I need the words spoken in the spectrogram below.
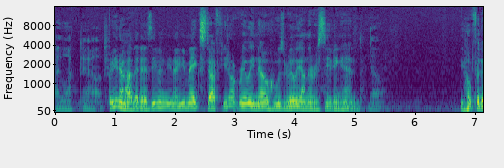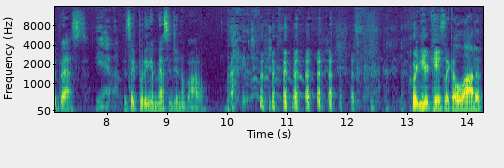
I lucked out. But you know how that is. Even you know, you make stuff. You don't really know who's really on the receiving end. No. You hope for the best. Yeah. It's like putting a message in a bottle. Right. or in your case, like a lot of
